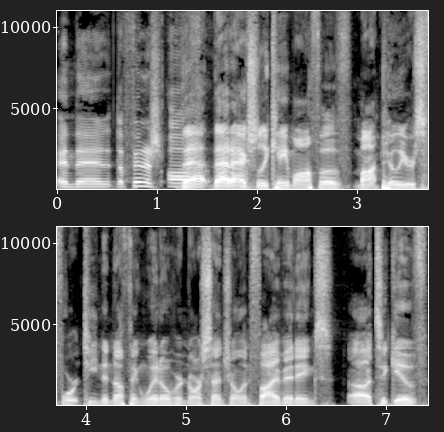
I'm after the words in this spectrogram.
And then the finish off. That that actually came off of Montpelier's 14 to nothing win over North Central in five innings uh, to give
